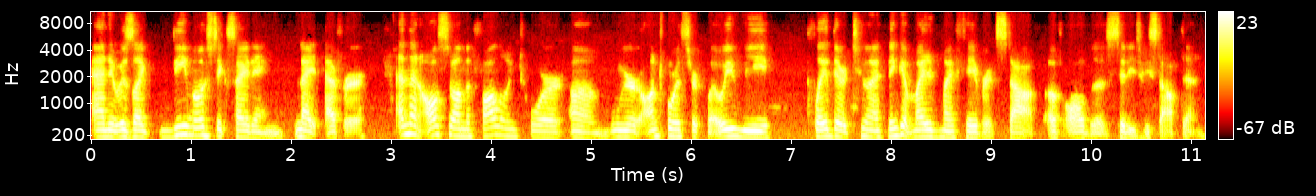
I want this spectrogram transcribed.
And it was like the most exciting night ever. And then also on the following tour, um, when we were on tour with Sir Chloe, we played there too. And I think it might have been my favorite stop of all the cities we stopped in.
